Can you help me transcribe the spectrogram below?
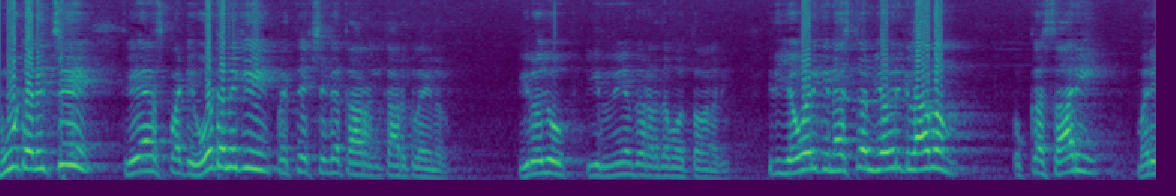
మూటలిచ్చి టీఆర్ఎస్ పార్టీ ఓటమికి ప్రత్యక్షంగా కార కారకులైనరు. ఈరోజు ఈ నిర్ణయం ద్వారా అర్థమవుతా ఉన్నది. ఇది ఎవరికి నష్టం ఎవరికి లాభం? ఒక్కసారి మరి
